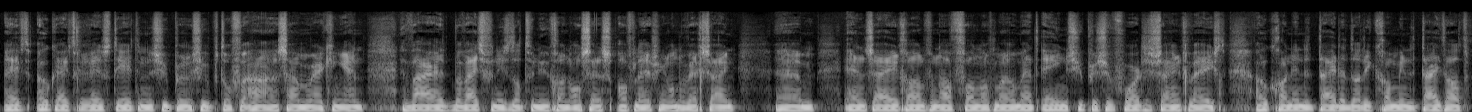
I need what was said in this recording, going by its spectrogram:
heeft, ook heeft geresulteerd in een super, super toffe uh, samenwerking. En waar het bewijs van is dat we nu gewoon al zes afleveringen onderweg zijn. Um, en zij gewoon vanaf, vanaf moment één super supporters zijn geweest. Ook gewoon in de tijden dat ik gewoon minder tijd had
